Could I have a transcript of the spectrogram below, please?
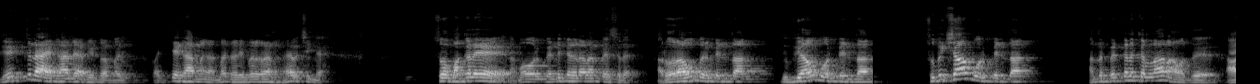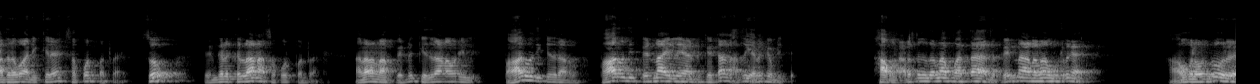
கெட்டுடா எங்கால அப்படின்ற மாதிரி. பத்திய காரணங்கள் அந்த மாதிரி நிறைய பேர் வச்சுங்க. ஸோ மக்களே நம்ம ஒரு பெண்ணுக்கு எதிராலாம் பேசல. அரோராவும் ஒரு பெண் தான் திவ்யாவும் ஒரு பெண் தான் சுபிக்ஷாவும் ஒரு பெண் தான். அந்த பெண்களுக்கெல்லாம் நான் வந்து ஆதரவாக நிற்கிறேன் சப்போர்ட் பண்ணுறேன் ஸோ பெண்களுக்கெல்லாம் நான் சப்போர்ட் பண்ணுறேன் அதனால் நான் பெண்ணுக்கு எதிரானவன் இல்லை. பார்வதிக்கு எதிரானவன். பார்வதி பெண்ணா இல்லையான்னு கேட்டால் அது எனக்கு பிடிச்சு. அவங்க நடத்துக்கிறதெல்லாம் பார்த்தா அந்த பெண்ணானலாம் விட்ருங்க அவங்கள வந்து ஒரு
